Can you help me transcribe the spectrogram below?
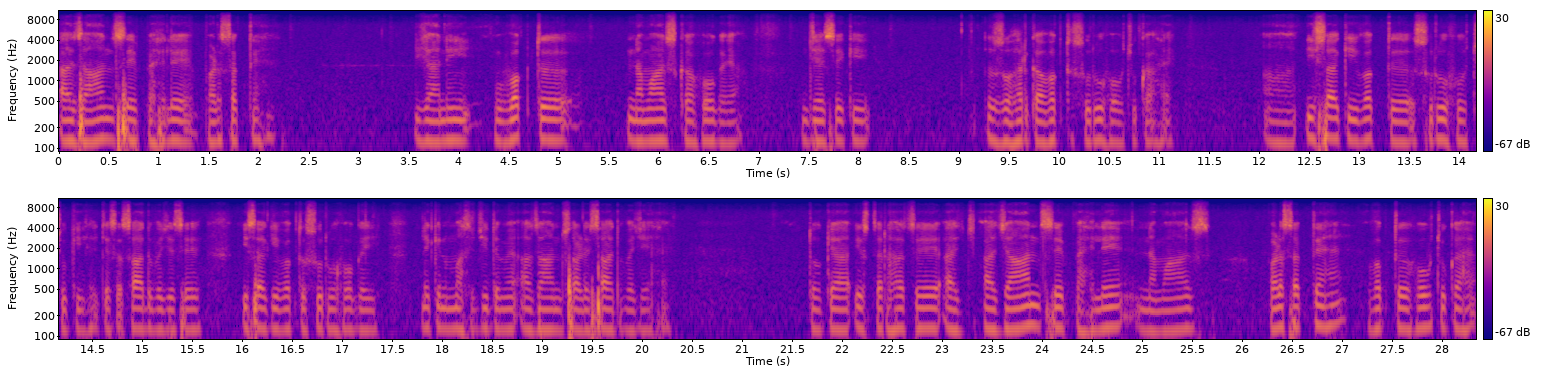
अज़ान से पहले पढ़ सकते हैं? यानी वक्त नमाज़ का हो गया, जैसे कि ज़हर का वक्त शुरू हो चुका है। ईसा की वक्त शुरू हो चुकी है। जैसे सात बजे से ईसा की वक्त शुरू हो गई, लेकिन मस्जिद में अज़ान साढ़े सात बजे है। तो क्या इस तरह से अजान से पहले नमाज़ पढ़ सकते हैं? वक्त हो चुका है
